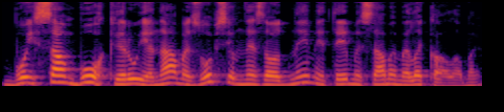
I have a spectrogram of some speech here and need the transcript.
Бо й сам Бог керує нами зовсім не за одними тими самими лекалами.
